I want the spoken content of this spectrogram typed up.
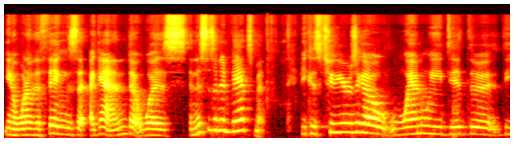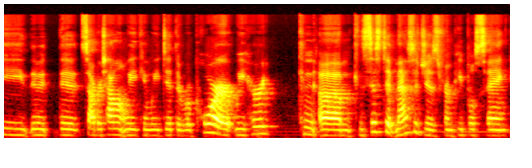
you know, one of the things that, again, that was, and this is an advancement because two years ago when we did the, the, the, the Cyber Talent Week and we did the report, we heard Con, um, consistent messages from people saying,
